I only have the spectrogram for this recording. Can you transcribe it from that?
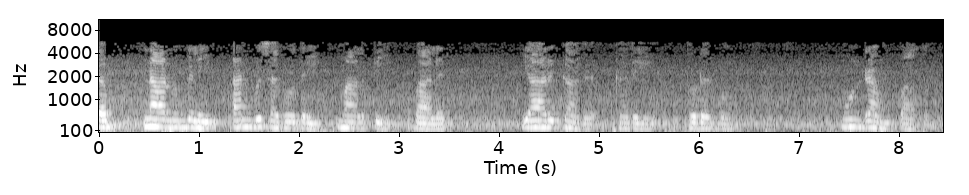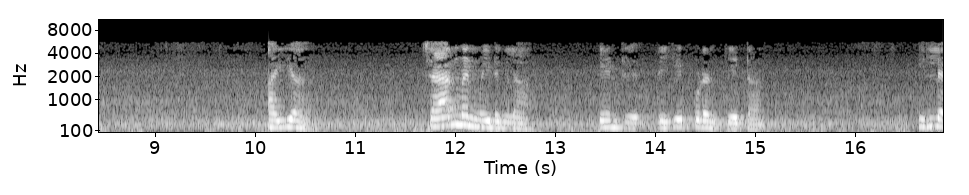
வணக்கம். நான் உங்களின் அன்பு சகோதரி மாலதி பாலன். யாருக்காக கதையை தொடர்வோம்? மூன்றாம் பாகம். ஐயா சேர்மன் வீடுங்களா? என்று திகைப்புடன் கேட்டான். இல்ல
